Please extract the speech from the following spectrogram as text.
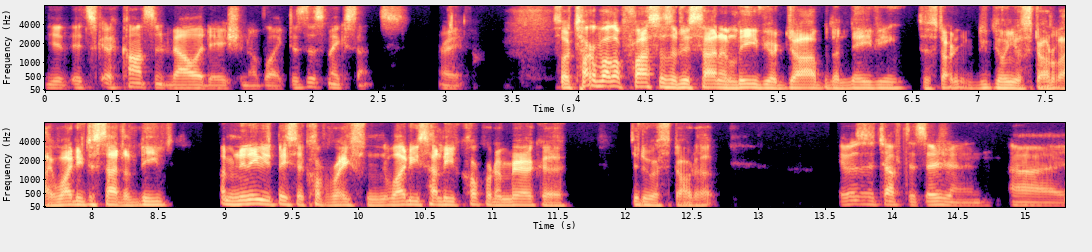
It's a constant validation of like does this make sense right so talk about the process of deciding to leave your job in the Navy to start doing your startup. Like, why did you decide to leave? I mean, the Navy is basically a corporation. Why do you decide to leave corporate America to do a startup? It was a tough decision. Uh,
